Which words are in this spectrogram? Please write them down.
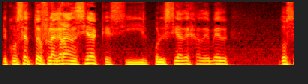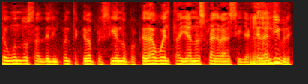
el concepto de flagrancia, que si el policía deja de ver dos segundos al delincuente que va persiguiendo porque da vuelta, ya no es flagrancia, ya queda libre.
